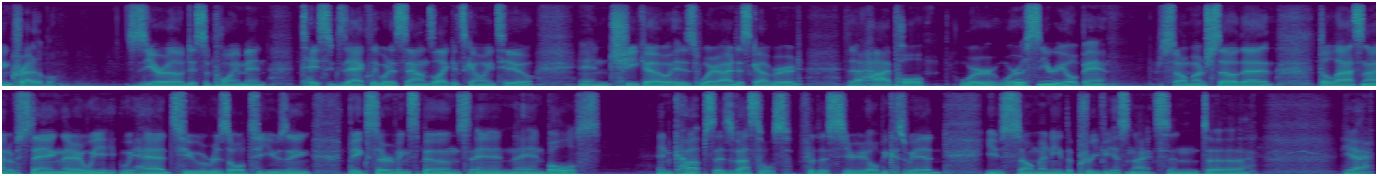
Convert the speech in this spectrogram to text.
incredible. Zero disappointment. Tastes exactly what it sounds like it's going to. And Chico is where I discovered that High Pulp we're we're a cereal band. So much so that the last night of staying there, we, we had to resort to using big serving spoons and, and bowls and cups as vessels for this cereal because we had used so many the previous nights. And uh, yeah,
